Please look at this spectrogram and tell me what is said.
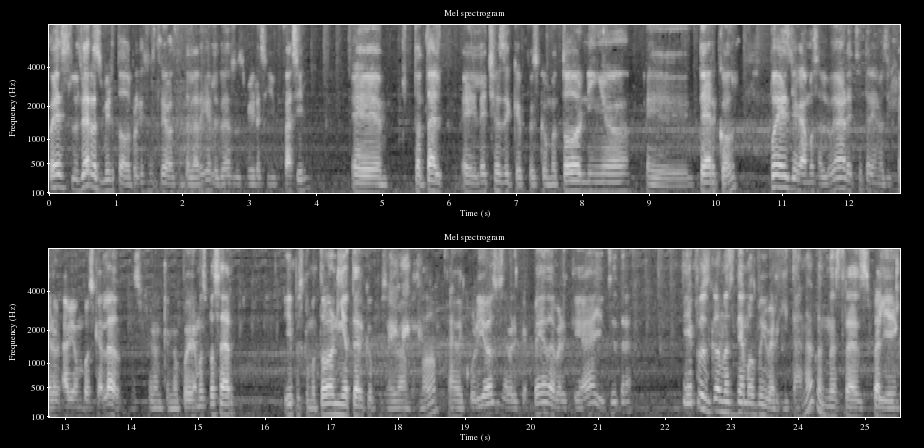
Pues les voy a resumir todo, porque es una historia bastante larga, les voy a resumir así fácil. Eh, total, el hecho es de que pues como todo niño eh, terco, pues llegamos al lugar, etcétera, y nos dijeron, había un bosque al lado, nos dijeron que no podíamos pasar, y pues como todo niño terco, pues ahí vamos, ¿no? A de curiosos, a ver qué pedo, a ver qué hay, etcétera. Y pues nos sentíamos muy verguita, ¿no? Con nuestras pali-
